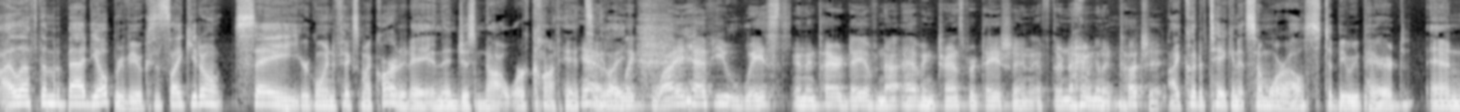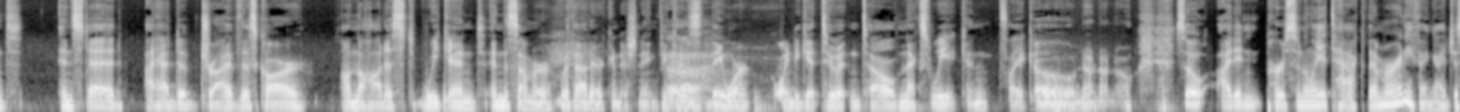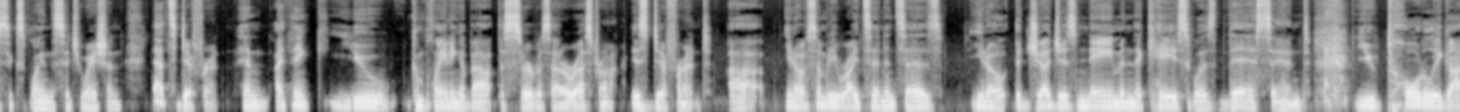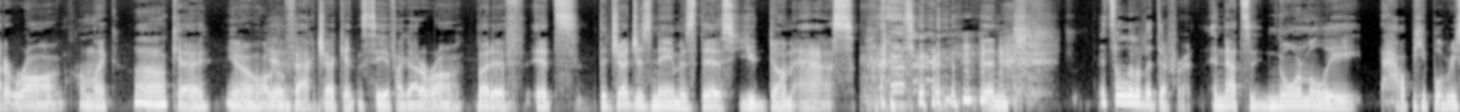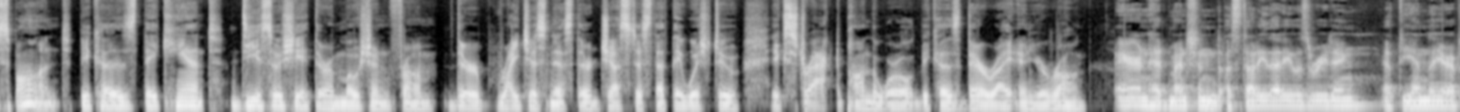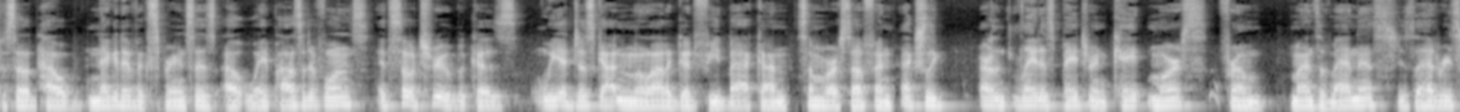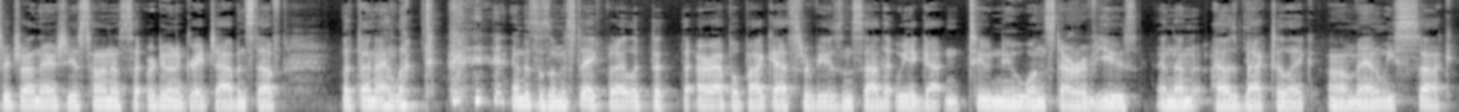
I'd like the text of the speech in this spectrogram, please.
I left them a bad Yelp review because it's like you don't say you're going to fix my car today and then just not work on it. yeah, like, like, why have you waste an entire day of not having transportation if they're not even going to touch it? I could have taken it somewhere else to be repaired. And instead, I had to drive this car on the hottest weekend in the summer without air conditioning because Ugh. they weren't going to get to it until next week. And it's like, oh, no, no, no. So I didn't personally attack them or anything. I just explained the situation. That's different. And I think you complaining about the service at a restaurant is different. Uh, you know, if somebody writes in and says, you know, the judge's name in the case was this, and you totally got it wrong. I'm like, oh, okay. You know, I'll Yeah. go fact check it and see if I got it wrong. But if it's the judge's name is this, you dumb ass, then it's a little bit different. And that's normally how people respond because they can't deassociate their emotion from their righteousness, their justice that they wish to extract upon the world because they're right and you're wrong. Aaron had mentioned a study that he was reading at the end of your episode how negative experiences outweigh positive ones. It's so true because we had just gotten a lot of good feedback on some of our stuff, and actually, our latest patron, Kate Morse from Minds of Madness, she's the head researcher on there. She was telling us that we're doing a great job and stuff. But then I looked, and this was a mistake, but I looked at the, our Apple Podcast reviews and saw that we had gotten two new one star reviews. And then I was back to like, oh man, we suck.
